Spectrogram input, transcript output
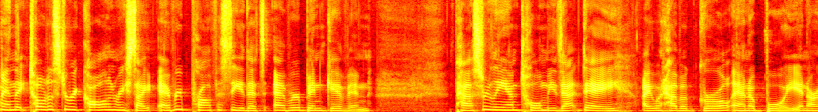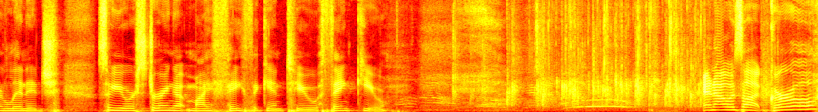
And they told us to recall and recite every prophecy that's ever been given Pastor Leanne told me that day I would have a girl and a boy in our lineage. So you are stirring up my faith again, too. Thank you. And I was like, girl,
